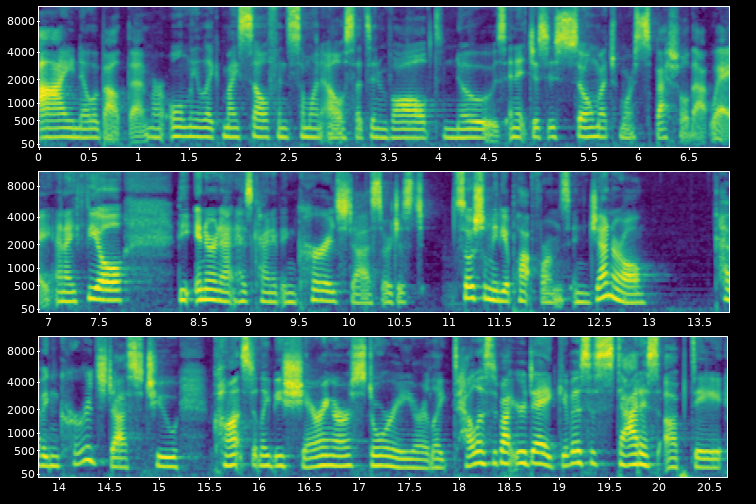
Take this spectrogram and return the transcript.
I know about them or only like myself and someone else that's involved knows. And it just is so much more special that way. And I feel the internet has kind of encouraged us, or just social media platforms in general have encouraged us to constantly be sharing our story or like tell us about your day, give us a status update,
